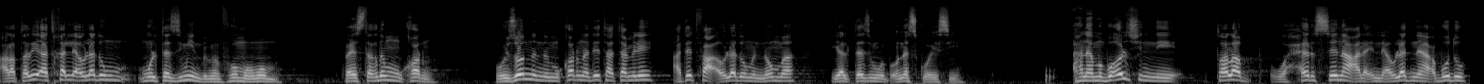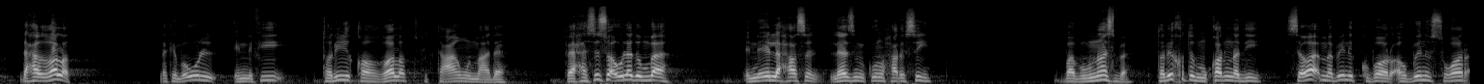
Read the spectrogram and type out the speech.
على طريقة تخلي أولادهم ملتزمين بمفهومهم هم. فيستخدموا مقارنة. ويظن إن المقارنة دي هتعمل إيه؟ هتدفع أولادهم إن هم يلتزموا ويبقوا ناس كويسين. أنا ما بقولش إن طلب وحرصنا على إن أولادنا يعبدوا ده حاجة غلط لكن بقول إن في طريقة غلط في التعامل مع ده. فيحسسوا أولادهم بقى إن إيه اللي حاصل؟ لازم يكونوا حريصين. بقى بالمناسبه طريقة المقارنة دي سواء ما بين الكبار أو بين الصغار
